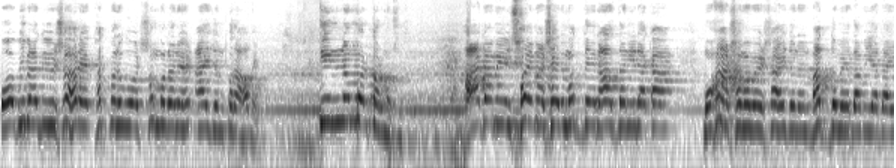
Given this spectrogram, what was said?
ও বিভাগীয় শহরে খতমনবুয় সম্মেলনের আয়োজন করা হবে। তিন নম্বর কর্মসূচি। আগামী ছয় মাসের মধ্যে রাজধানী ঢাকা মহাসমাবেশ আয়োজনের মাধ্যমে দাবি আদায়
